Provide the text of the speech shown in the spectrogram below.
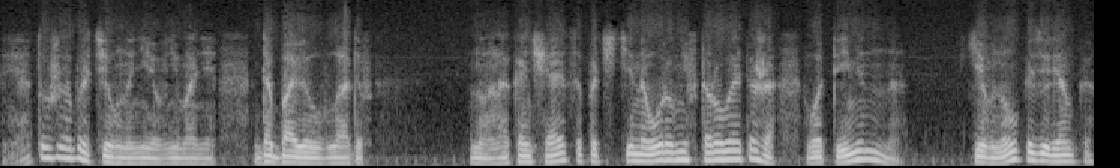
Я тоже обратил на нее внимание, добавил Владов. Но она кончается почти на уровне второго этажа. Вот именно, кивнул Козюренко.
